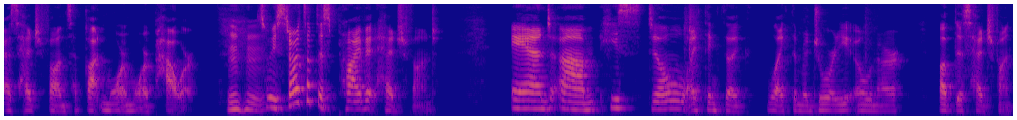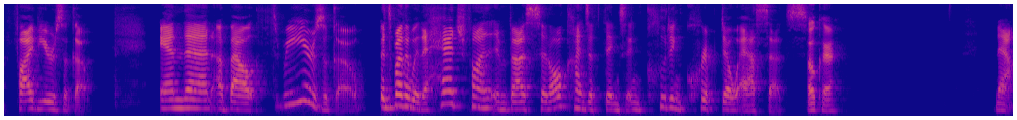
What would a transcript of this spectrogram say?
as hedge funds have gotten more and more power. Mm-hmm. So he starts up this private hedge fund. And um, he's still, I think, the, like the majority owner of this hedge fund five years ago. And then about three years ago, and by the way, the hedge fund invests in all kinds of things, including crypto assets. Okay. Now,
